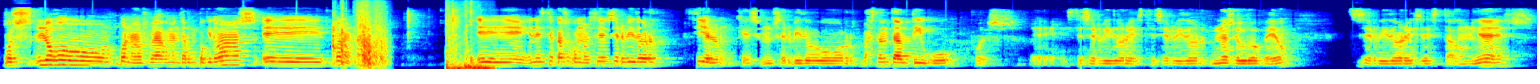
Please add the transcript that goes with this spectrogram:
Pues luego, bueno, os voy a comentar un poquito más. Eh, bueno, eh, en este caso, como estoy en servidor cielo, que es un servidor bastante antiguo, pues eh, este servidor, este servidor no es europeo, este servidor es estadounidense.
